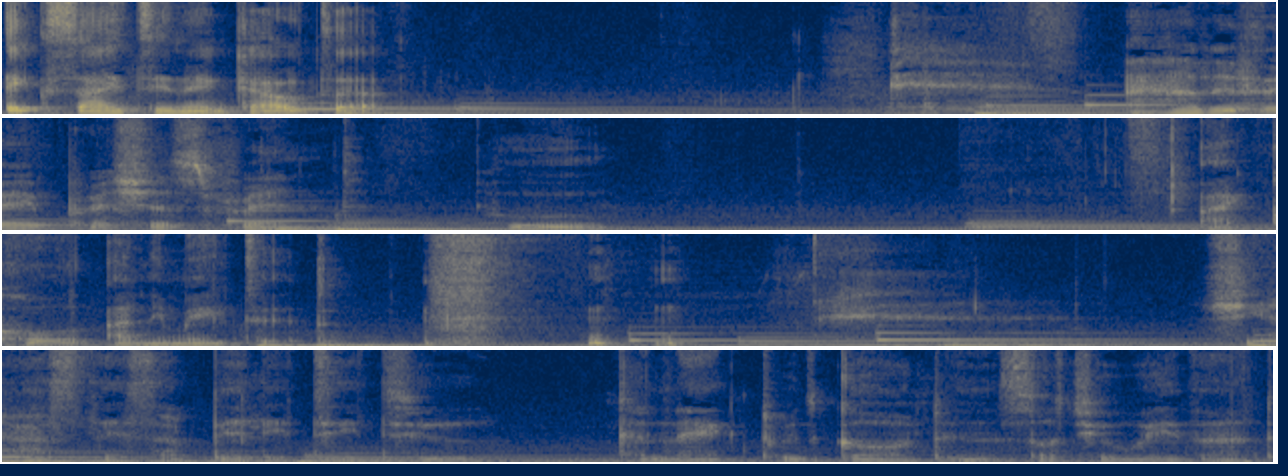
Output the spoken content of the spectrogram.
exciting encounter I have a very precious friend who I call animated. she has this ability to connect with God in such a way that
